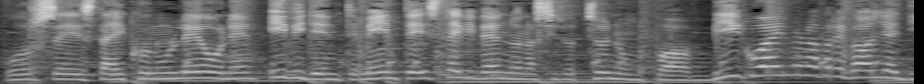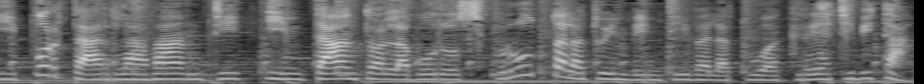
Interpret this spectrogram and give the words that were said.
Forse stai con un leone? Evidentemente stai vivendo una situazione un po' ambigua e non avrai voglia di portarla avanti. Intanto al lavoro sfrutta la tua inventiva e la tua creatività.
